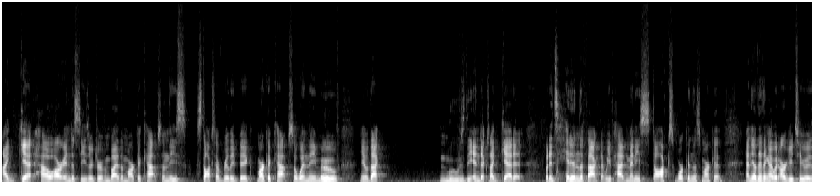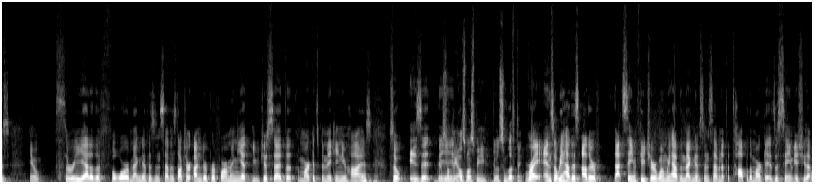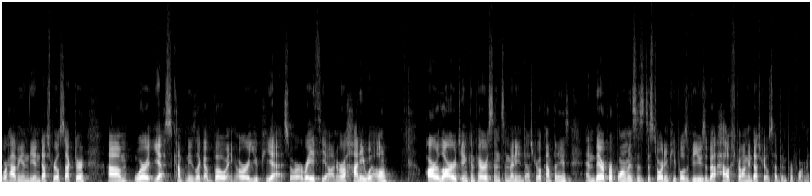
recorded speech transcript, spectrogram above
I get how our indices are driven by the market caps, and these stocks have really big market caps. So when they move, you know, that moves the index. I get it. But it's hidden the fact that we've had many stocks work in this market. And the other thing I would argue too is, you know, three out of the four Magnificent Seven stocks are underperforming, yet you've just said that the market's been making new highs. Mm-hmm. So is it the. something else must be doing some lifting. Right. And so we have this other, that same feature when we have the Magnificent Seven at the top of the market is the same issue that we're having in the industrial sector. Um, where, yes, companies like a Boeing or a UPS or a Raytheon or a Honeywell are large in comparison to many industrial companies, and their performance is distorting people's views about how strong industrials have been performing.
